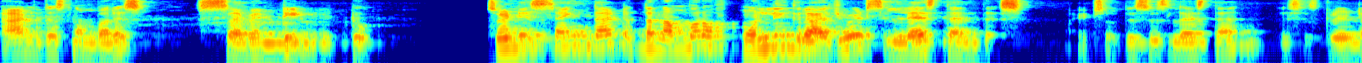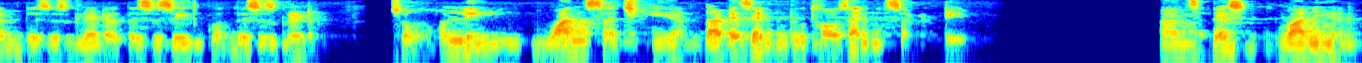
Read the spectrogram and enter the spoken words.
and this number is 72 so it is saying that the number of only graduates less than this right so this is less than this is greater this is greater this is equal this is greater so only one such year that is in 2017 Answer is one year.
